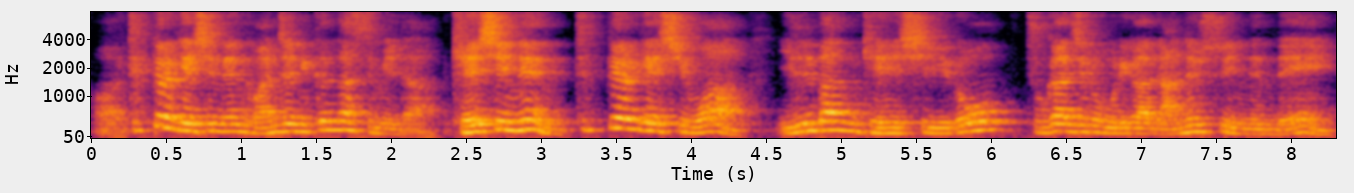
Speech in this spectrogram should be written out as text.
어, 특별 계시는 완전히 끝났습니다. 계시는 특별 계시와 일반 계시로 두 가지로 우리가 나눌 수 있는데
